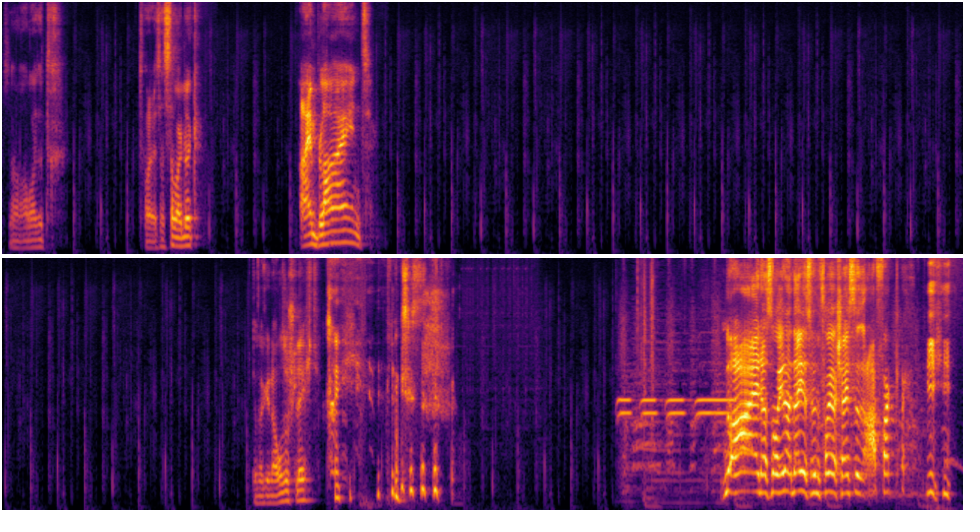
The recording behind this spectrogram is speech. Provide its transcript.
So, aber das. Toll, jetzt hast du aber Glück. I'm blind. Das war genauso schlecht. Nein, das ist noch einer. Nein, jetzt mit dem Feuer. Scheiße. Ah, fuck.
